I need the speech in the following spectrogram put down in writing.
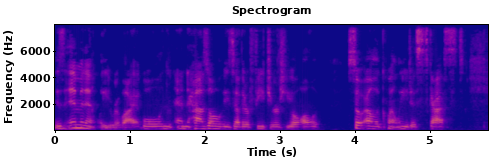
is eminently reliable and, and has all these other features you all so eloquently discussed.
